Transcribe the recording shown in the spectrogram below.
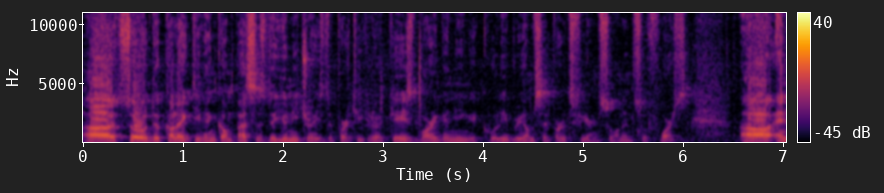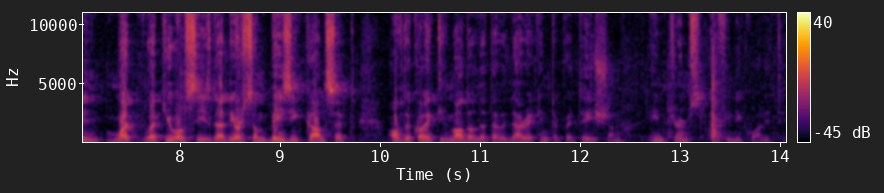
Uh, so the collective encompasses the unitary is the particular case, bargaining, equilibrium, separate sphere, and so on and so forth. Uh, and what, what you will see is that there are some basic concepts of the collective model that have a direct interpretation in terms of inequality.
